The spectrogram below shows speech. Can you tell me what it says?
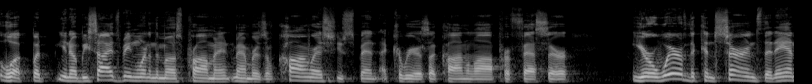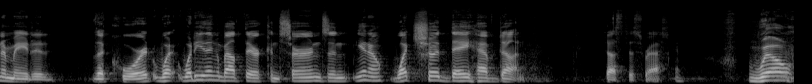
look, but you know, besides being one of the most prominent members of Congress, you spent a career as a con law professor. You're aware of the concerns that animated the court. What, what do you think about their concerns, and you know, what should they have done, Justice Raskin? Well.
